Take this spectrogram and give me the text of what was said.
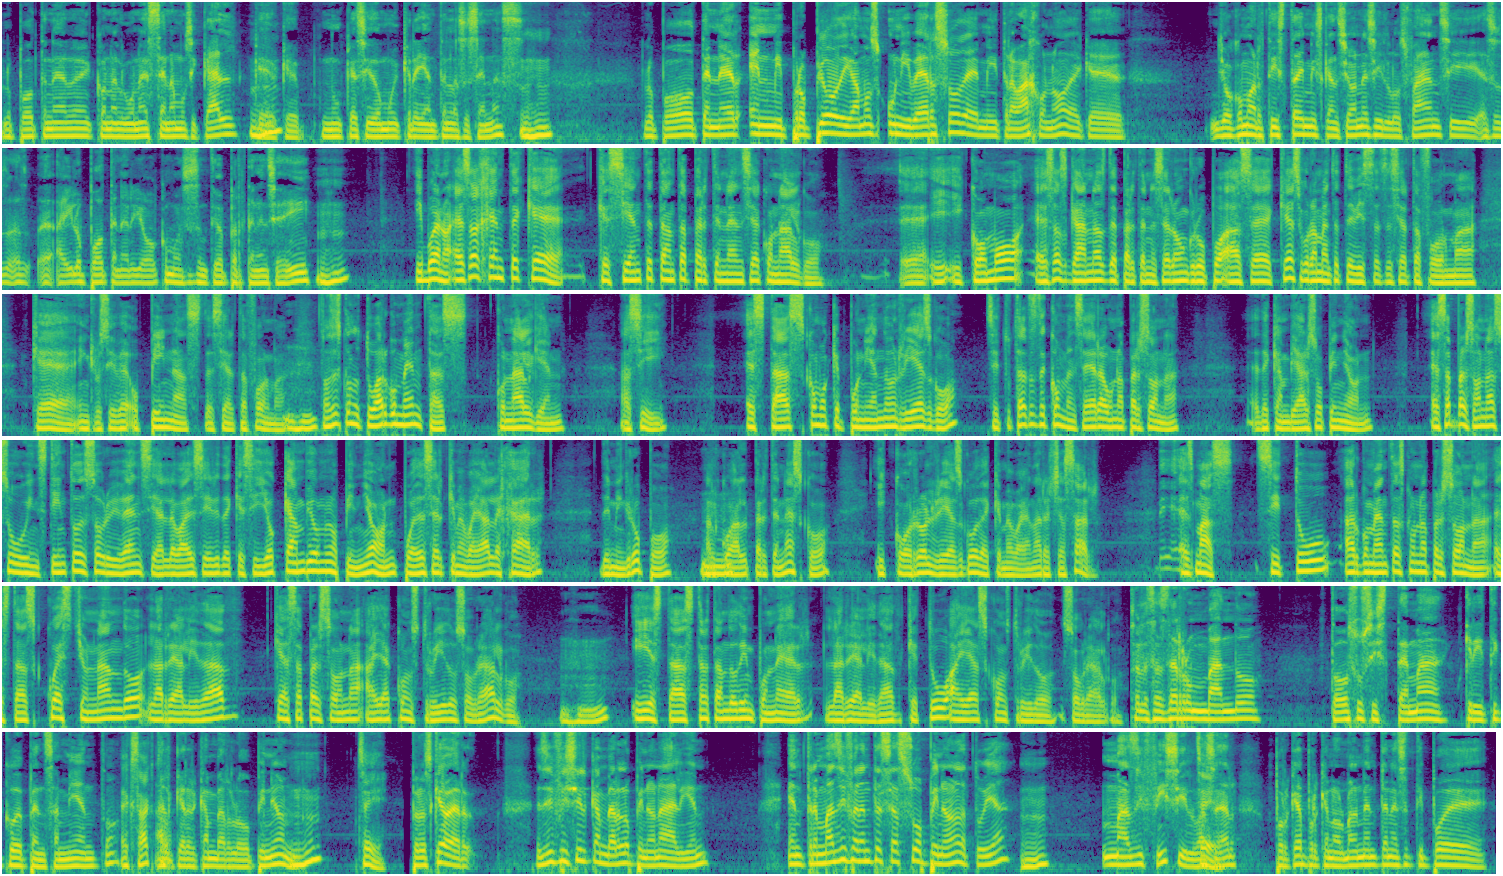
lo puedo tener eh, con alguna escena musical, que, que nunca he sido muy creyente en las escenas. Lo puedo tener en mi propio, digamos, universo de mi trabajo, ¿no? De que yo como artista y mis canciones y los fans y eso, eh, ahí lo puedo tener yo como ese sentido de pertenencia ahí. Y bueno, esa gente que, que siente tanta pertenencia con algo eh, y, y cómo esas ganas de pertenecer a un grupo hace que seguramente te vistes de cierta forma, que inclusive opinas de cierta forma. Entonces cuando tú argumentas con alguien así, estás como que poniendo en riesgo, si tú tratas de convencer a una persona de cambiar su opinión, esa persona su instinto de sobrevivencia le va a decir de que si yo cambio mi opinión, puede ser que me vaya a alejar de mi grupo al cual pertenezco y corro el riesgo de que me vayan a rechazar. Es más, si tú argumentas con una persona, estás cuestionando la realidad que esa persona haya construido sobre algo. Y estás tratando de imponer la realidad que tú hayas construido sobre algo. O sea, le estás derrumbando todo su sistema crítico de pensamiento Exacto. al querer cambiarlo de opinión. Sí. Pero es que, a ver, es difícil cambiar la opinión a alguien. Entre más diferente sea su opinión a la tuya, más difícil va a ser. ¿Por qué? Porque normalmente en ese tipo de,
